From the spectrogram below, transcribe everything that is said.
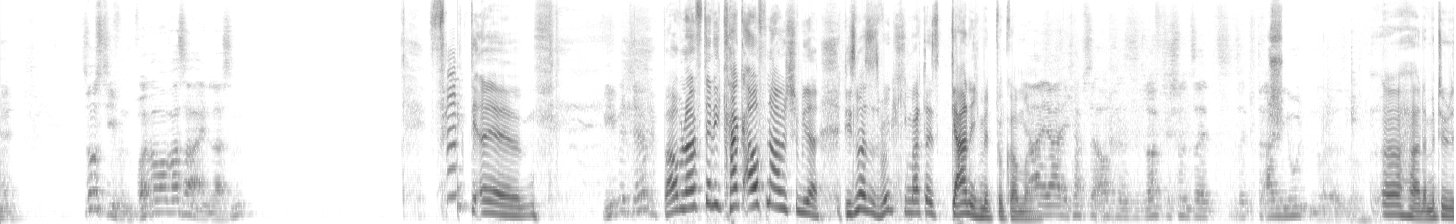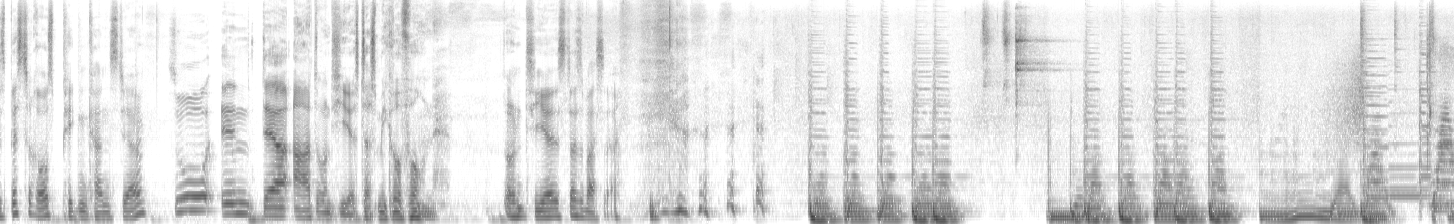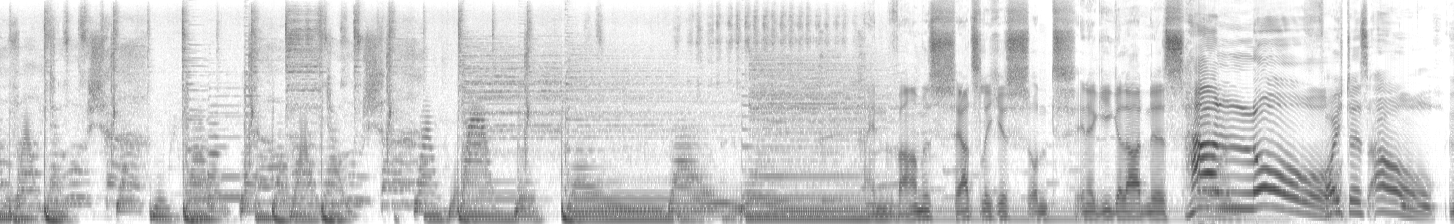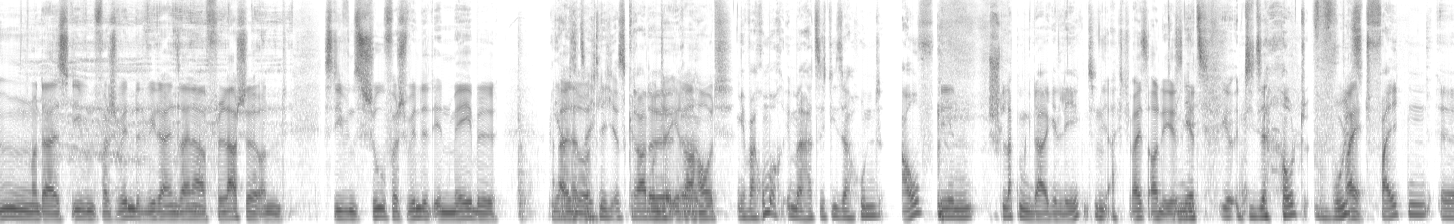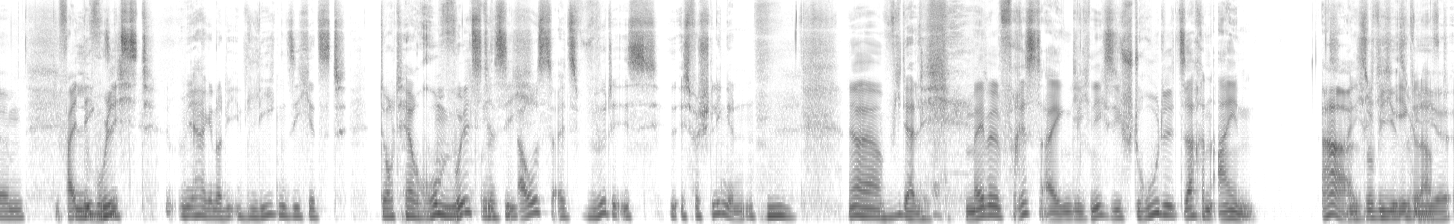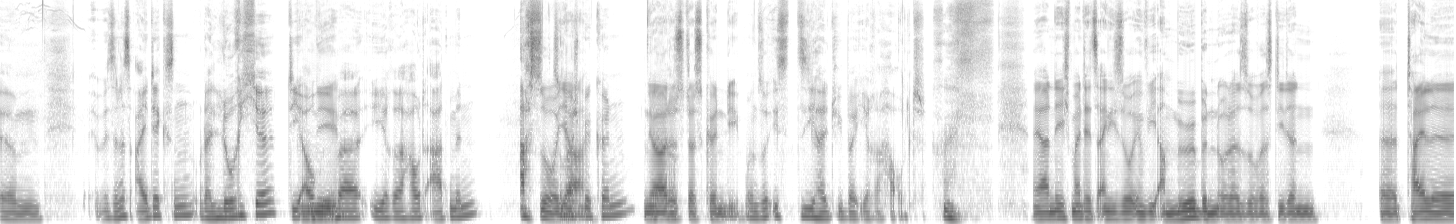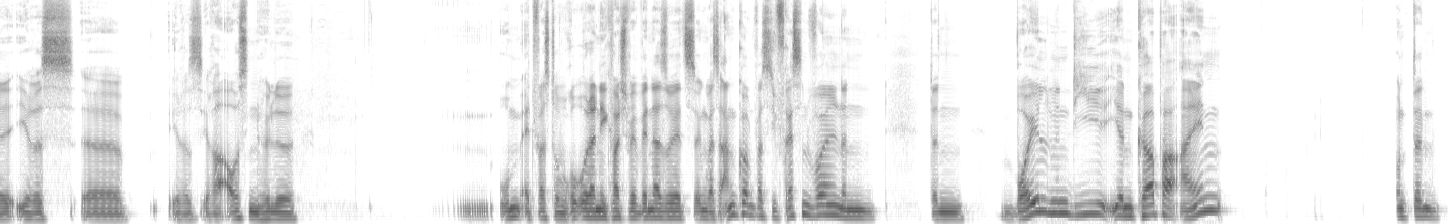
So, Steven, wollen wir mal Wasser einlassen? fick, äh, Wie bitte? warum läuft denn die Kackaufnahme schon wieder? Diesmal hast du es wirklich gemacht, dass ich es gar nicht mitbekommen Ja, habe. ja, ich hab's ja auch. Das läuft ja schon seit, seit drei Minuten oder so. Aha, damit du das Beste rauspicken kannst, ja? So in der Art. Und hier ist das Mikrofon. Und hier ist das Wasser. warmes, herzliches und energiegeladenes Hallo! Feuchte es auch. Mm, Und da ist Steven verschwindet wieder in seiner Flasche und Stevens Schuh verschwindet in Mabel. Ja, Also, tatsächlich ist gerade. unter ihrer ähm, Haut. Ja, warum auch immer, hat sich dieser Hund auf den Schlappen da gelegt. Ja, ich weiß auch nicht. Es Und jetzt diese Hautwulstfalten ähm, Die Falten legen wulst? sich, ja genau, die, die legen sich jetzt dort herum Wulstet und es sieht sich? aus, als würde es es verschlingen. ja, ja. Widerlich. Mabel frisst eigentlich nicht, sie strudelt Sachen ein. Ah, so wie, so wie ähm, sind das Eidechsen oder Lurche, die auch Nee. über ihre Haut atmen Ach so, zum ja. Beispiel können. Ja, das, das können die. Und so isst sie halt über ihre Haut. Ja, nee, ich meinte jetzt eigentlich so irgendwie Amöben oder sowas, die dann äh, Teile ihres, äh, ihres, ihrer Außenhülle um etwas drumherum. Oder nee, Quatsch, wenn da so jetzt irgendwas ankommt, was sie fressen wollen, dann, dann beulen die ihren Körper ein und dann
